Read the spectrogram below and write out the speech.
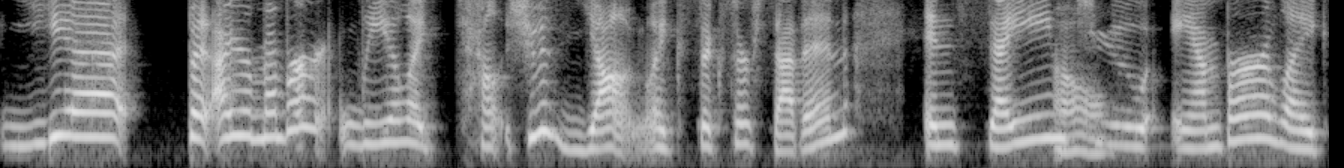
yeah, but I remember Leah like tell she was young, like six or seven, and saying Oh. to Amber, like,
